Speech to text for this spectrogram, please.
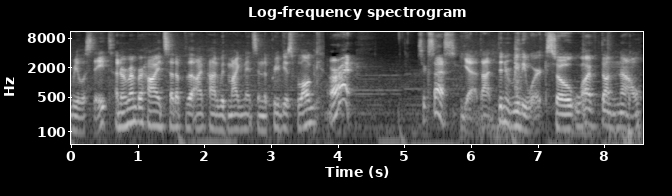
real estate. And remember how I'd set up the iPad with magnets in the previous vlog? All right, success. Yeah, that didn't really work. So what I've done now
